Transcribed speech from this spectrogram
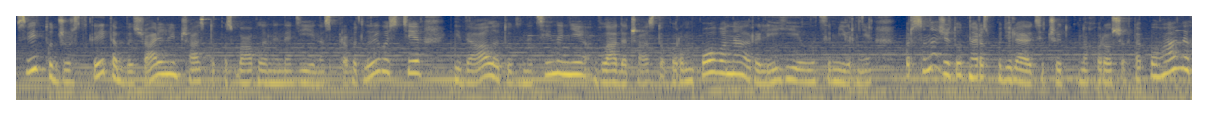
Світ тут жорсткий та безжальний, часто позбавлений надії на справедливості, ідеали тут знецінені, влада часто корумпована, релігії лицемірні. Персонажі тут не розподіляються чітко на хороших та поганих,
